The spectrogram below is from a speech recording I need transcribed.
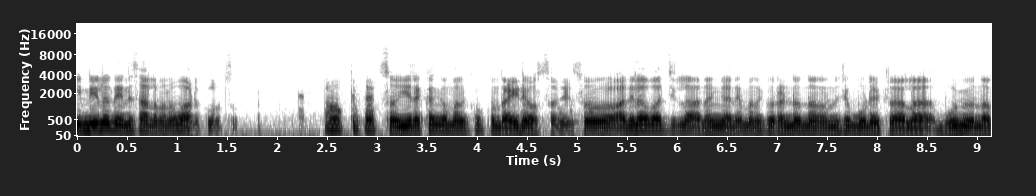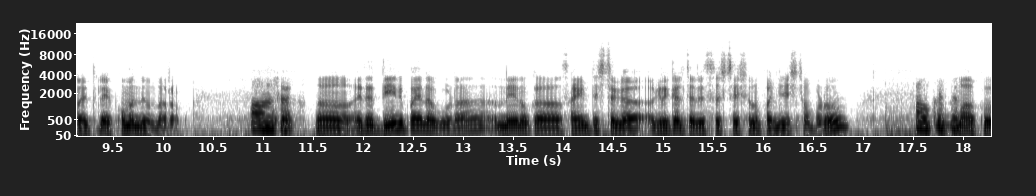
ఈ నీళ్ళని ఎన్నిసార్లు మనం వాడుకోవచ్చు? సో ఈ రకంగా మనకు కొంత ఐడియా వస్తుంది. సో ఆదిలాబాద్ జిల్లా అనగానే మనకు రెండున్నర నుంచి మూడు ఎకరాల భూమి ఉన్న రైతులు ఎక్కువ మంది ఉన్నారు. అయితే దీనిపైన కూడా నేను ఒక సైంటిస్ట్గా అగ్రికల్చర్ రీసెర్చ్ స్టేషన్లో పనిచేసినప్పుడు ఓకే సార్. మాకు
